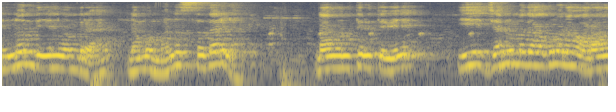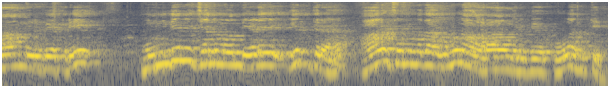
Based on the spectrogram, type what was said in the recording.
ಇನ್ನೊಂದು ಏನು ಅಂದ್ರೆ ನಮ್ಮ ಮನಸ್ಸದಲ್ಲ, ನಾವು ಅಂತಿರ್ತೀವಿ, ಈ ಜನ್ಮದಾಗೂ ನಾವು ಆರಾಮ್ ರೀ. ಮುಂದಿನ ಜನ್ಮ ಒಂದು ಎಳೆ ಇದ್ರೆ ಆ ಜನ್ಮದಾಗೂ ನಾವು ಆರಾಮ್ ಇರಬೇಕು ಅಂತೀವಿ.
